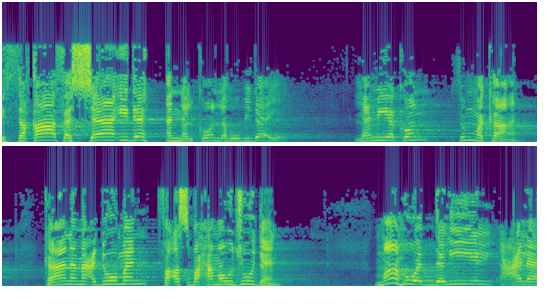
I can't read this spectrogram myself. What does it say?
الثقافة السائدة أن الكون له بداية. لم يكن ثم كان. كان معدوما فأصبح موجودا. ما هو الدليل على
